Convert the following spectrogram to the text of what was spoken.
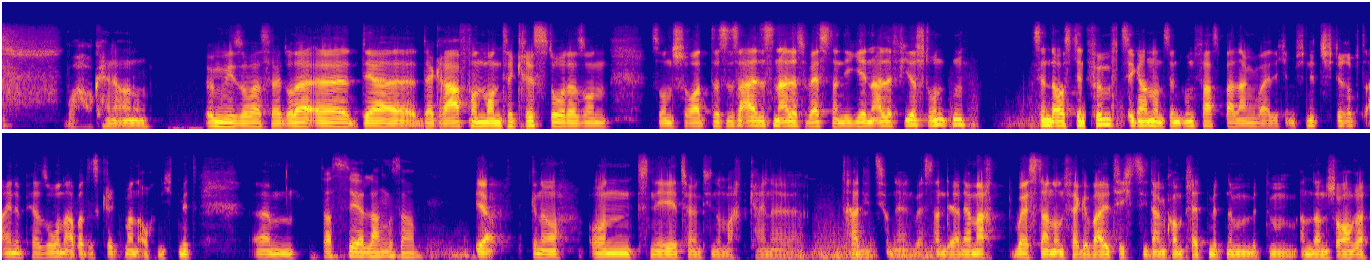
pff, wow, keine Ahnung. Irgendwie sowas halt. Oder äh, der, der Graf von Monte Cristo oder so ein, so ein Schrott. Das ist alles, das sind alles Western. Die gehen alle vier Stunden, sind aus den 50ern und sind unfassbar langweilig. Im Schnitt stirbt eine Person, aber das kriegt man auch nicht mit. Ähm, Das sehr langsam. ja, genau. Und nee, Tarantino macht keine traditionellen Western. Der, der macht Western und vergewaltigt sie dann komplett mit einem mit einem anderen Genre.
